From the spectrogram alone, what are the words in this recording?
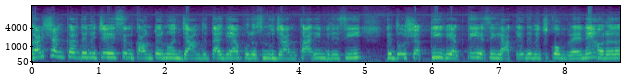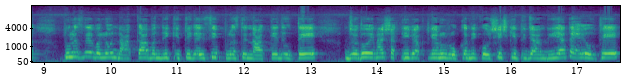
ਗੜਸ਼ੰਕਰ ਦੇ ਵਿੱਚ ਇਸ ਐਨਕਾਊਂਟਰ ਨੂੰ ਅੰਜਾਮ ਦਿੱਤਾ ਗਿਆ। ਪੁਲਿਸ ਨੂੰ ਜਾਣਕਾਰੀ ਮਿਲੀ ਸੀ ਕਿ ਦੋ ਸ਼ੱਕੀ ਵਿਅਕਤੀ ਇਸ ਇਲਾਕੇ ਦੇ ਵਿੱਚ ਘੁੰਮ ਰਹੇ ਨੇ ਔਰ ਪੁਲਿਸ ਦੇ ਵੱਲੋਂ ਨਾਕਾਬੰਦੀ ਕੀਤੀ ਗਈ ਸੀ। ਪੁਲਿਸ ਦੇ ਨਾਕੇ ਦੇ ਉੱਤੇ ਜਦੋਂ ਇਹਨਾਂ ਸ਼ੱਕੀ ਵਿਅਕਤੀਆਂ ਨੂੰ ਰੋਕਣ ਦੀ ਕੋਸ਼ਿਸ਼ ਕੀਤੀ ਜਾਂਦੀ ਹੈ, ਤਾਂ ਇਹ ਉੱਥੇ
